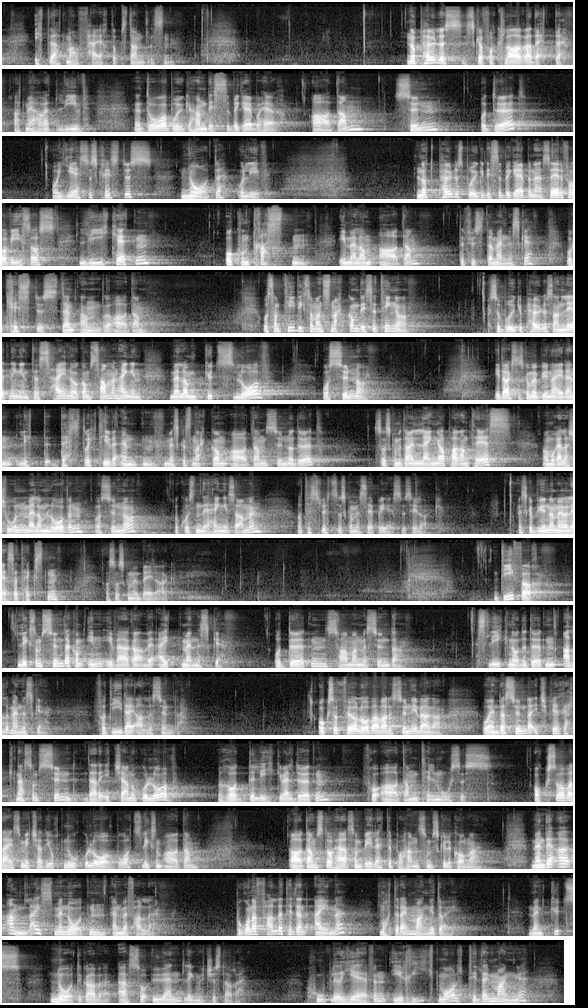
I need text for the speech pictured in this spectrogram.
etter at vi har feirt oppstandelsen. Når Paulus skal forklare dette, at vi har et liv, da bruker han disse begrepene her. Adam, synd og død. Og Jesus Kristus, nåde og liv. Når Paulus bruker disse begrepene, så er det for å vise oss likheten og kontrasten mellom Adam, det første mennesket, og Kristus, den andre Adam. Og Samtidig som han snakker om disse tingene, så bruker Paulus anledningen til å si noe om sammenhengen mellom Guds lov og synda. I dag skal vi begynne i den litt destruktive enden. Vi skal snakke om Adams synd og død. Så skal vi ta en lengre parentes om relasjonen mellom loven og synda, og hvordan det henger sammen. Og til slutt så skal vi se på Jesus i lag. Vi skal begynne med å lese teksten, og så skal vi be i lag. Derfor, liksom synda kom inn i verden ved ett menneske, og døden sammen med synda, slik nådde døden alle mennesker, fordi de alle synda. Også før lova var det synd i verden, og enda synda ikke blir regna som synd der det ikke er noe lov, rådde likevel døden fra Adam til Moses. Også over de som ikke hadde gjort noe lovbrudd, slik som Adam. Adam står her som bildet på han som skulle komme. Men det er annerledes med nåden enn med fallet. Av fallet til den ene måtte de mange dø. Men Guds nådegave er så uendelig mye større. Hun blir gjeven i rikt mål til de mange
